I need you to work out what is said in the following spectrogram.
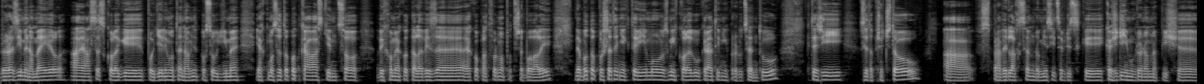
dorazí mi na mail a já se s kolegy podělím o ten námět, posoudíme, jak moc se to potkává s tím, co bychom jako televize, jako platforma potřebovali, nebo to pošlete některýmu z mých kolegů kreativních producentů, kteří si to přečtou, a z pravidla chcem do měsíce vždycky každému, kdo nám napíše,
